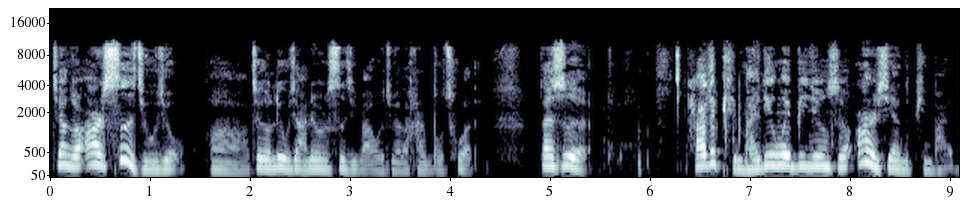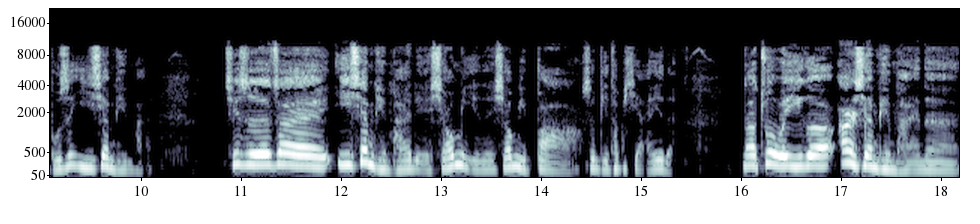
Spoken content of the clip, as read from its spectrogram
降个二四九九啊，这个六加六十四 G 版我觉得还是不错的。但是它的品牌定位毕竟是二线的品牌，不是一线品牌。其实，在一线品牌里，小米的小米八是比它便宜的。那作为一个二线品牌呢，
